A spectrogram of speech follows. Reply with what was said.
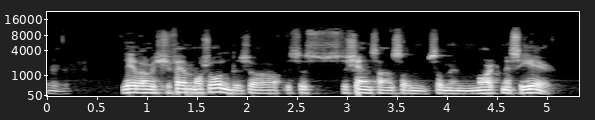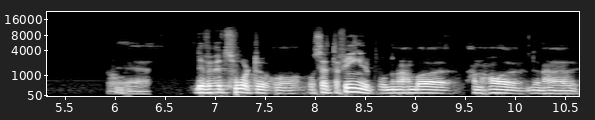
Mm. Redan vid 25 års ålder så, så, så känns han som, som en Mark Messier. Ja. Eh, det är väldigt svårt att, att, sätta fingret på men han, bara, han har den här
